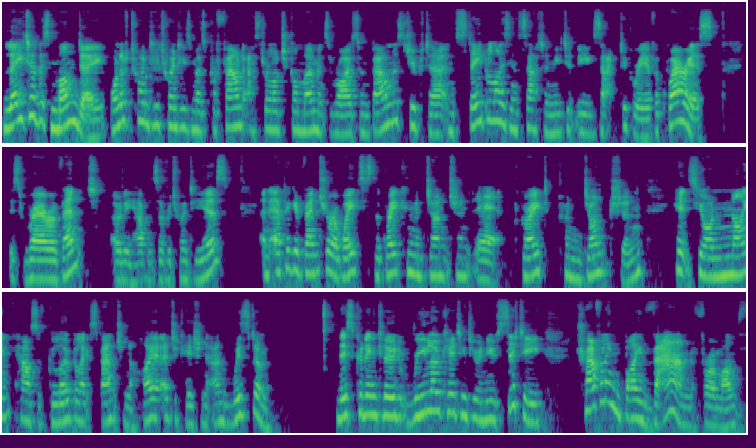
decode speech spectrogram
Later this Monday, one of 2020's most profound astrological moments arrives when boundless Jupiter and stabilizing Saturn meet at the exact degree of Aquarius. This rare event only happens every 20 years. An epic adventure awaits as the Great Conjunction, eh, Great Conjunction hits your ninth house of global expansion, higher education, and wisdom. This could include relocating to a new city, traveling by van for a month,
